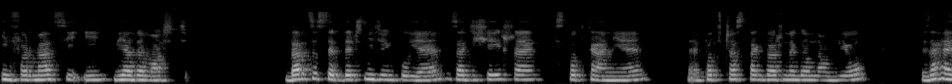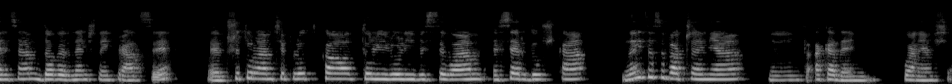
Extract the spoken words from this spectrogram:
informacji i wiadomości. Bardzo serdecznie dziękuję za dzisiejsze spotkanie podczas tak ważnego nowiu. Zachęcam do wewnętrznej pracy. Przytulam cieplutko, tuli luli wysyłam, serduszka. No i do zobaczenia w Akademii. Kłaniam się.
